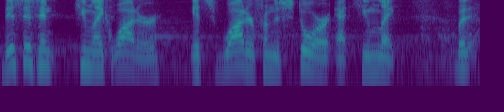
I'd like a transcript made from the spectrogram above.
This isn't Hume Lake water, it's water from the store at Hume Lake. But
